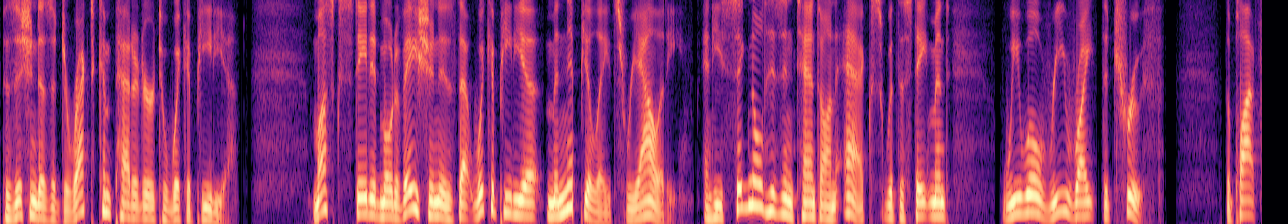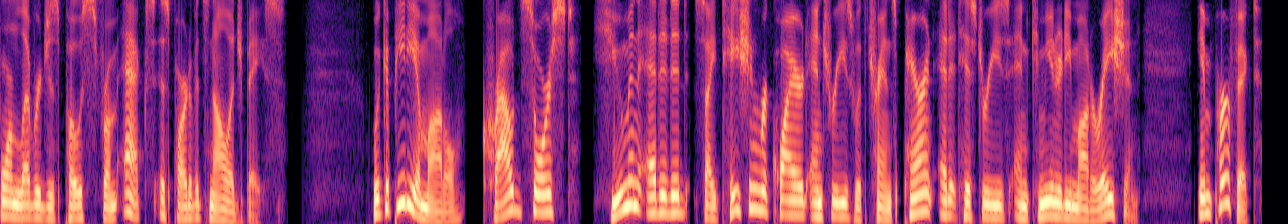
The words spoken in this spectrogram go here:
positioned as a direct competitor to Wikipedia. Musk's stated motivation is that Wikipedia manipulates reality, and he signaled his intent on X with the statement, we will rewrite the truth. The platform leverages posts from X as part of its knowledge base. Wikipedia model, crowdsourced, human-edited, citation-required entries with transparent edit histories and community moderation, Imperfect,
